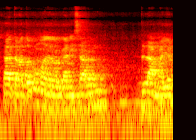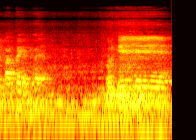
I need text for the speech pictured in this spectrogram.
O sea, trato como de organizar la mayor parte que pueda. Porque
